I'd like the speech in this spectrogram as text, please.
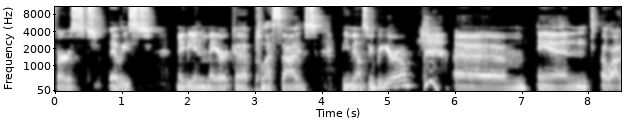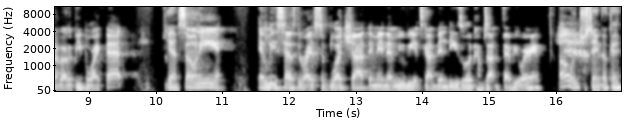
first at least maybe in America plus size female superhero. Mm. Um and a lot of other people like that. Yeah. Sony at least has the rights to Bloodshot. They made that movie. It's got Vin Diesel. It comes out in February. Oh, interesting. Okay.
